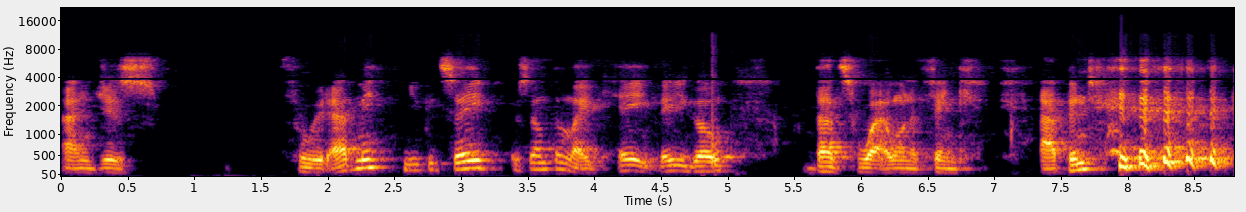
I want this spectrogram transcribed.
and just threw it at me, you could say, or something like, hey, there you go. That's what I want to think happened. and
